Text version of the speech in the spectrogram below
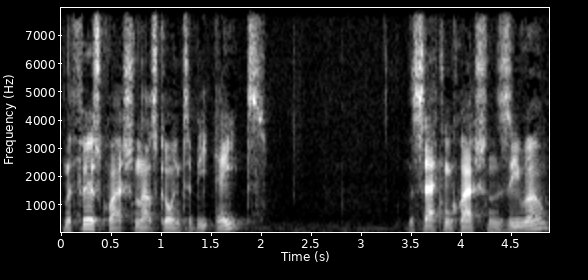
In the first question, that's going to be 8. The second question, 0.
